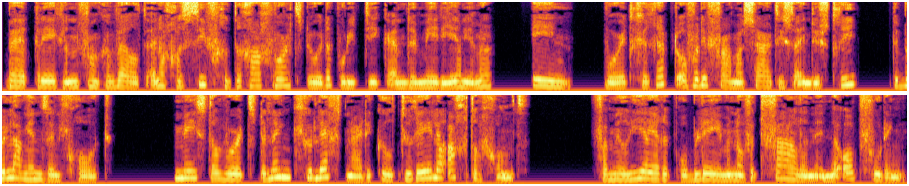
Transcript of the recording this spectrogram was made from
bij het plegen van geweld en agressief gedrag wordt door de politiek en de media 1. Wordt gerept over de farmaceutische industrie, de belangen zijn groot. Meestal wordt de link gelegd naar de culturele achtergrond. Familiaire problemen of het falen in de opvoeding.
